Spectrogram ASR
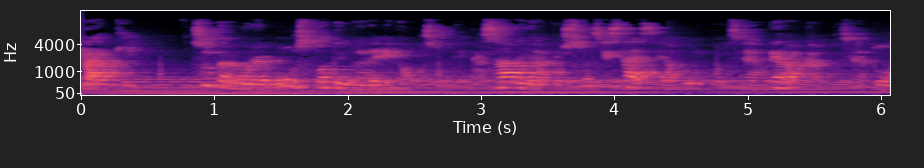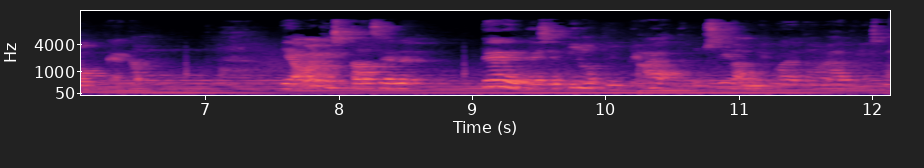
kaikki! Supermuuden uusi kotimainen ekokosmetiikkasarja, jossa on sisäisiä ja terapeuttisia tuotteita. Ja oikeastaan sen perinteisen ihotyyppiajattelun sijaan niin koetaan ajatella sitä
